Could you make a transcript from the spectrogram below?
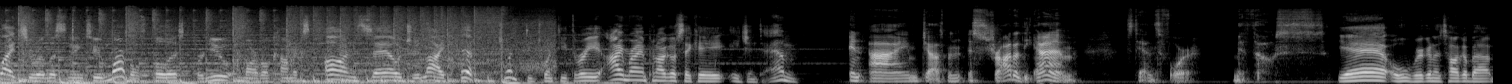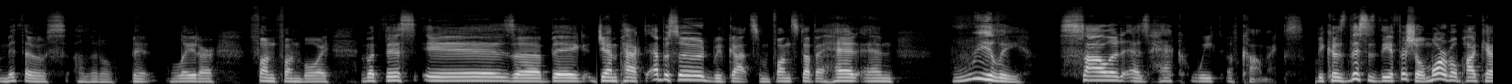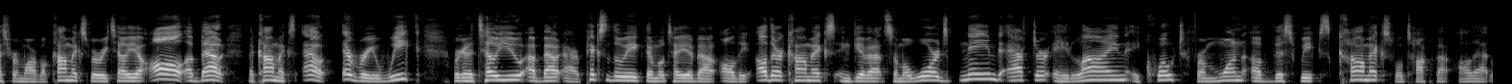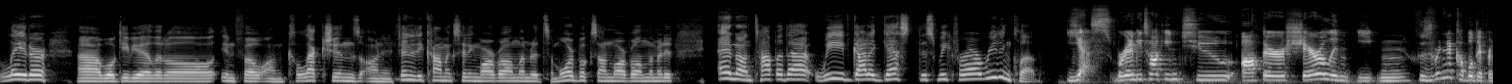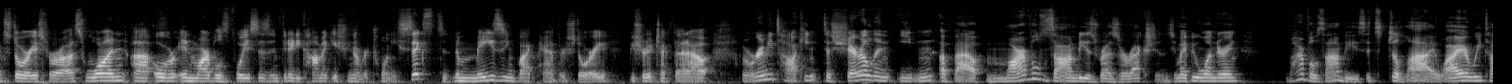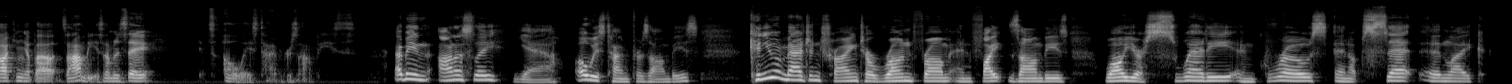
Marvelites. You are listening to Marvel's Pull List for new Marvel Comics on sale July 5th, 2023. I'm Ryan Penagos, aka Agent M. And I'm Jasmine Estrada. The M stands for Mythos. Yeah, oh, we're going to talk about Mythos a little bit later. Fun, fun boy. But this is a big gem packed episode. We've got some fun stuff ahead and really solid as heck week of comics. Because this is the official Marvel podcast for Marvel Comics, where we tell you all about the comics out every week. We're going to tell you about our picks of the week, then we'll tell you about all the other comics and give out some awards named after a line, a quote from one of this week's comics. We'll talk about all that later. Uh, we'll give you a little info on collections on Infinity Comics hitting Marvel Unlimited, some more books on Marvel Unlimited. And on top of that, we've got a guest this week for our reading club. Yes, we're going to be talking to author Cheryl Lynn Eaton, who's written a couple different stories for us. One uh, over in Marvel's Voices Infinity Comic issue number 26. It's an amazing Black Panther story. Be sure to check that out. And we're going to be talking to Cheryl Lynn Eaton about Marvel Zombies Resurrections. You might be wondering, Marvel Zombies, it's July. Why are we talking about zombies? I'm going to say, it's always time for zombies. I mean, honestly, yeah, always time for zombies. Can you imagine trying to run from and fight zombies while you're sweaty and gross and upset and like,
